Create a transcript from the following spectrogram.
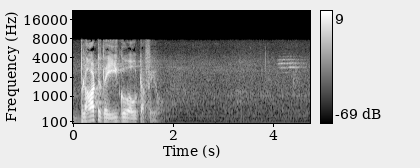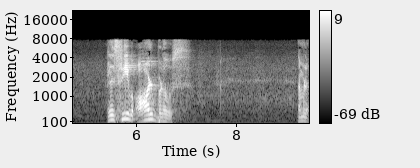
blot the ego out of you receive all blows നമ്മൾ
